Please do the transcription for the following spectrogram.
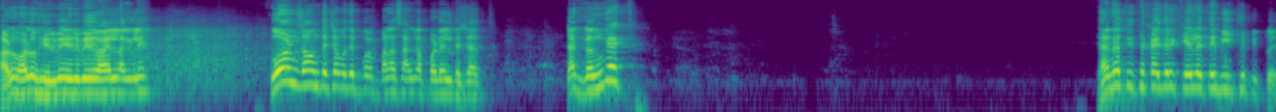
हळूहळू हिरवे हिरवे व्हायला लागले. कोण जाऊन त्याच्यामध्ये प- मला सांगा पडेल त्याच्यात? त्यात गंगेत ह्यानं तिथे काहीतरी केलं ते मी इथे पितोय.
